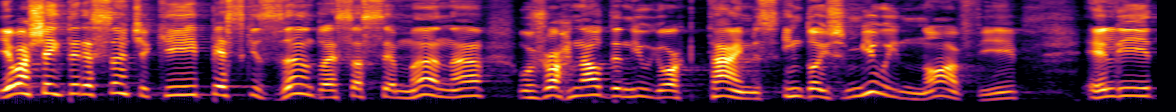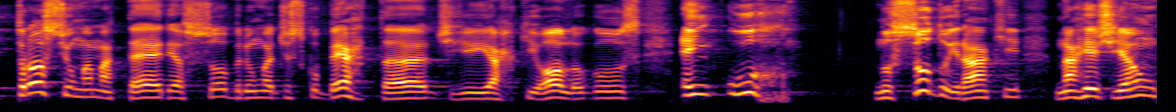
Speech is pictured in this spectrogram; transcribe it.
Eu achei interessante que, pesquisando essa semana, o jornal The New York Times, em 2009, ele trouxe uma matéria sobre uma descoberta de arqueólogos em Ur, no sul do Iraque, na região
